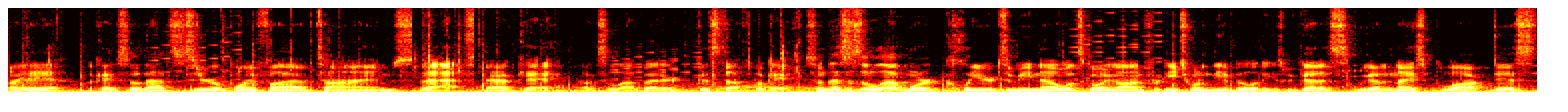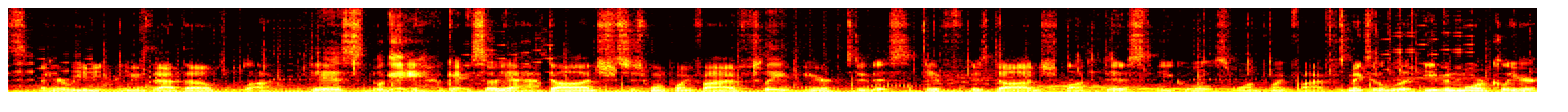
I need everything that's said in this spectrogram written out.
Oh yeah, yeah. Okay, so that's 0.5 times that. Okay, that looks a lot better. Good stuff. Okay, so this is a lot more clear to me now what's going on for each one of the abilities. We've got a, we've got a nice block dist. Right here we use that though. Block dist. Okay, okay, so yeah, dodge it's just 1.5. Actually, here, let's do this. If is dodge, block dist equals 1.5. This makes it a little even more clear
